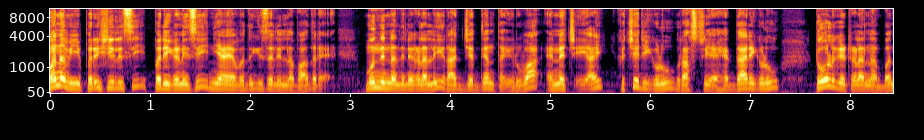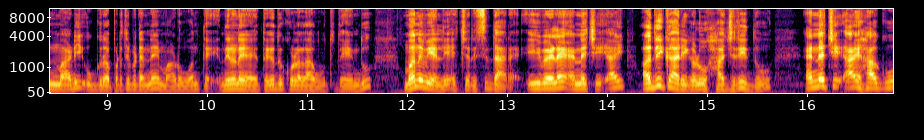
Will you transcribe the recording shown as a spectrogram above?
ಮನವಿ ಪರಿಶೀಲಿಸಿ, ಪರಿಗಣಿಸಿ ನ್ಯಾಯ ಒದಗಿಸಲಿಲ್ಲವಾದರೆ ಮುಂದಿನ ದಿನಗಳಲ್ಲಿ ರಾಜ್ಯಾದ್ಯಂತ ಇರುವ ಎನ್ಎಚ್ಎಐ ಕಚೇರಿಗಳು, ರಾಷ್ಟ್ರೀಯ ಹೆದ್ದಾರಿಗಳು, ಟೋಲ್ಗೇಟ್ಗಳನ್ನು ಬಂದ್ ಮಾಡಿ ಉಗ್ರ ಪ್ರತಿಭಟನೆ ಮಾಡುವಂತೆ ನಿರ್ಣಯ ತೆಗೆದುಕೊಳ್ಳಲಾಗುತ್ತದೆ ಎಂದು ಮನವಿಯಲ್ಲಿ ಎಚ್ಚರಿಸಿದ್ದಾರೆ. ಈ ವೇಳೆ ಎನ್ಎಚ್ಎಐ ಅಧಿಕಾರಿಗಳು ಹಾಜರಿದ್ದು, ಎನ್ಎಚ್ಎಐ ಹಾಗೂ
